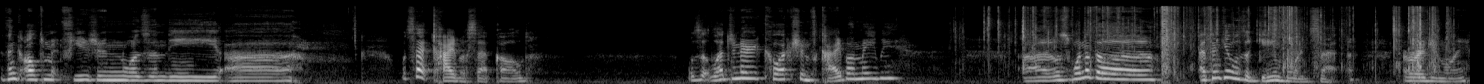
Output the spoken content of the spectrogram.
I think Ultimate Fusion was in the, uh, what's that Kaiba set called? Was it Legendary Collections Kaiba maybe? Uh, it was one of the, I think it was a Game Board set originally.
